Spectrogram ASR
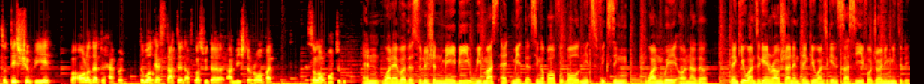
So this should be it. For all of that to happen, the work has started, of course, with the Unleash the Roar, but there's a lot more to do. And whatever the solution may be, we must admit that Singapore football needs fixing one way or another. Thank you once again, Raushan, and thank you once again, Sasi, for joining me today.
